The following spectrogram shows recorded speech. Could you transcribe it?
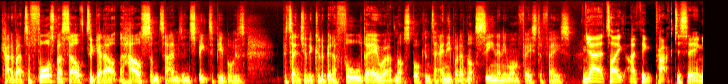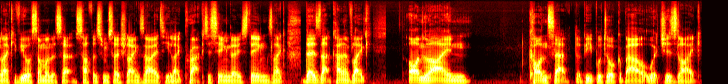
kind of had to force myself to get out the house sometimes and speak to people because potentially could have been a full day where I've not spoken to anybody, I've not seen anyone face to face. Yeah, it's like I think practicing, like if you're someone that suffers from social anxiety, like practicing those things, like there's that kind of like online concept that people talk about, which is like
